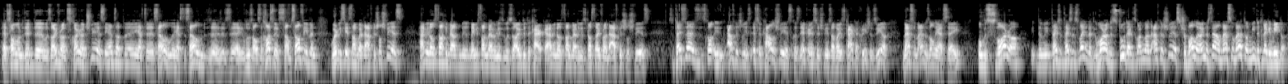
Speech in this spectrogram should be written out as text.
That someone did uh, was over on Schreier and Shvius, he ends up uh, he has to sell he has to sell uh, his, uh, he loses all the chosm, sell himself even. Where do we see it's talking about the Avka Shal? How do we know it's talking about maybe it's talking about who was over the karka? How do we know it's talking about who was just over on the Avka Shal? So Tais says it's called Avka Shvius. Isser Kal Shvius because the Iker Isser Shvius avoids karka Krisha Zriya. Master man is only I say. Umsvara, the Taisa Taisa explaining that the Gemara understood that it's going on after Shvius. Shabala Einisel Masu Maton Mida Kneged Mida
